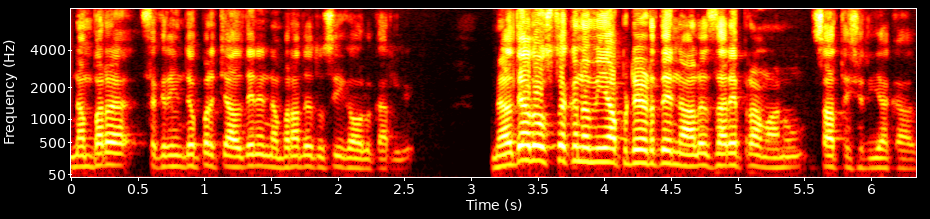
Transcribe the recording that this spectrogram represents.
ਨੰਬਰ ਸਕਰੀਨ ਦੇ ਉੱਪਰ ਚੱਲਦੇ ਨੇ, ਨੰਬਰਾਂ ਤੇ ਤੁਸੀਂ ਕਾਲ ਕਰ ਲਿਓ। ਮਿਲਦੇ ਆ ਦੋਸਤੋ ਇੱਕ ਨਵੀਂ ਅਪਡੇਟ ਦੇ ਨਾਲ। ਸਾਰੇ ਭਰਾਵਾਂ ਨੂੰ ਸਤਿ ਸ਼੍ਰੀ ਅਕਾਲ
